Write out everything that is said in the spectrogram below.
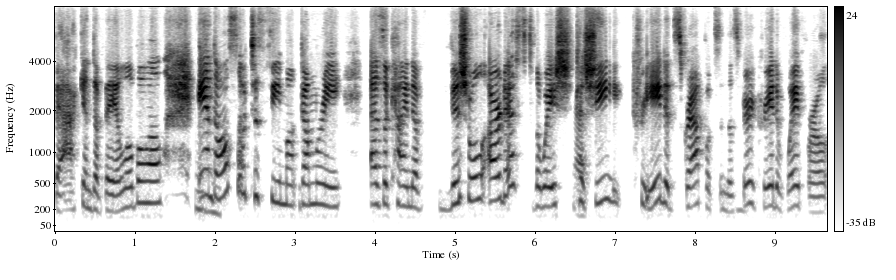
back and available mm. and mm-hmm. also to see montgomery as a kind of visual artist the way because she, yes. she created scrapbooks in this mm. very creative way for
